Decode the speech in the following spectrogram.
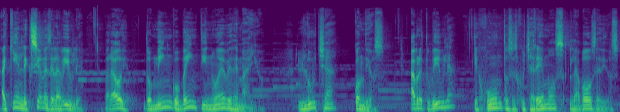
aquí en Lecciones de la Biblia, para hoy, domingo 29 de mayo. Lucha con Dios. Abre tu Biblia, que juntos escucharemos la voz de Dios.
